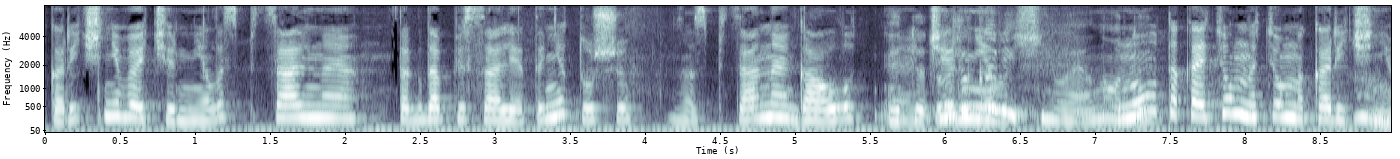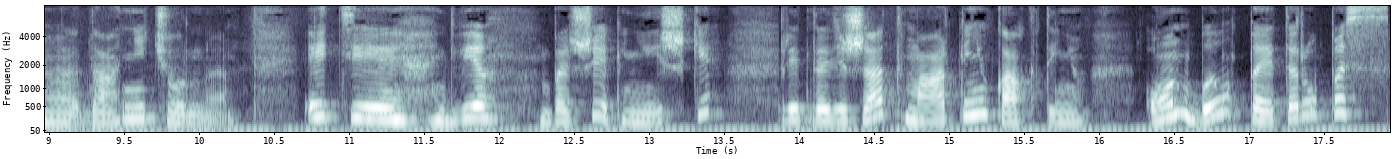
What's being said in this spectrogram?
коричневое чернила специальное. Тогда писали, это не тушью, а специальное гаулу э, это чернила. тоже коричневое? Ну, ну такая темно-темно-коричневая, да, не черная. Эти две большие книжки принадлежат Мартиню Кактиню. Он был Петерупес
